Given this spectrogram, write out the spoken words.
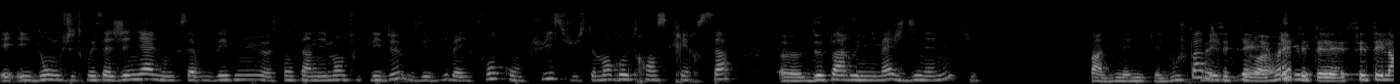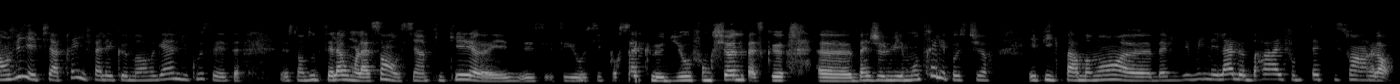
Et, et donc, j'ai trouvé ça génial. Donc, ça vous est venu spontanément toutes les deux. Vous avez dit, bah, il faut qu'on puisse justement retranscrire ça euh, de par une image dynamique enfin dynamique, elle bouge pas, mais, euh, c'était l'envie. Et puis après, il fallait que Morgane, du coup, c'est sans doute c'est là où on la sent aussi impliquée. Euh, et c'est mmh. aussi pour ça que le duo fonctionne parce que euh, bah, je lui ai montré les postures. Et puis par moment, bah, je dis oui, mais là le bras, il faut peut-être qu'il soit. Alors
